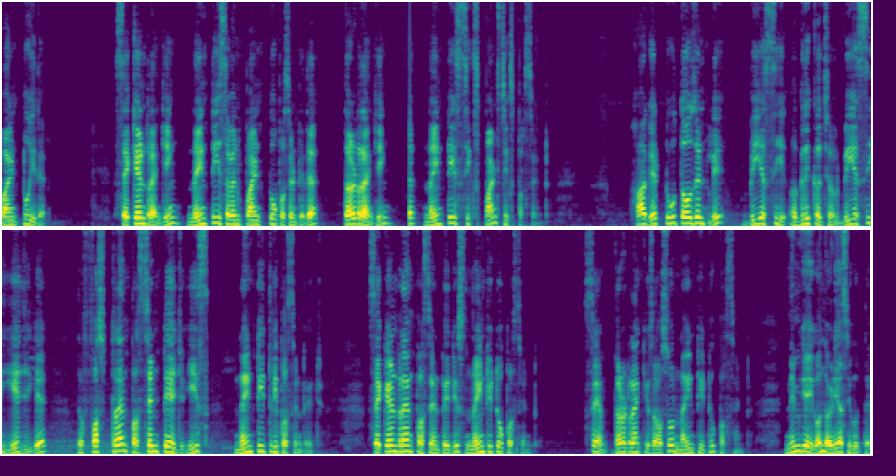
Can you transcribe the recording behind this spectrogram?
point two ಇದೆ. Second ranking ninety seven point two percent ಇದೆ. Third ranking ninety six point six percent ಹಾಗೆ ಟೂ ತೌಸಂಡ್ಲಿ B S C agricultural B S C ಏಜಿಗೆ the first rank percentage is ninety three percentage second rank percentage is ninety two percent same third rank is also ninety two percent ನಿಮಗೆ ಈಗ ಒಂದು ಐಡಿಯಾ ಸಿಗುತ್ತೆ.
